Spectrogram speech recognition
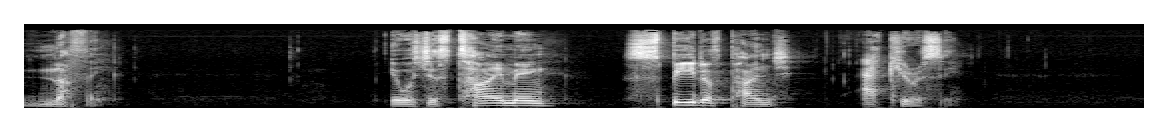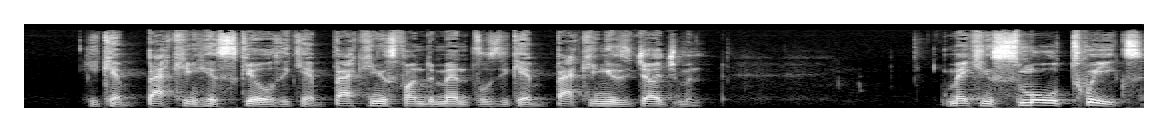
Nothing. It was just timing, speed of punch, accuracy. He kept backing his skills, he kept backing his fundamentals, he kept backing his judgment, making small tweaks.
